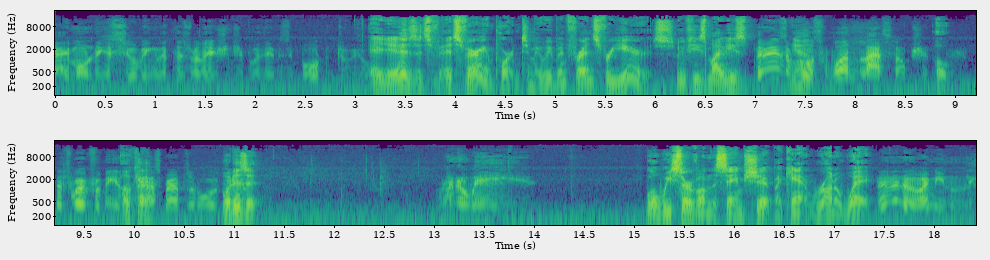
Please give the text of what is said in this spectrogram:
I'm only assuming that this relationship with him is important to you. It is. It's it's very important to me. We've been friends for years. We've, he's my he's. There is, of yeah. course, one last option. Oh. That's worked for me in the Okay. past. Perhaps it'll work. What is it? Run away. Well, we serve on the same ship. I can't run away. No, no, no. I mean, leave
